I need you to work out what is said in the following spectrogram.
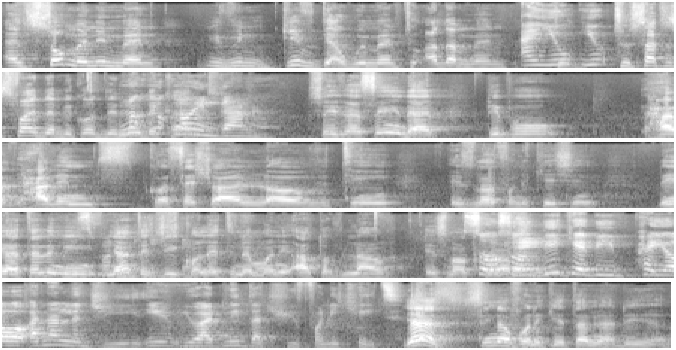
And so many men even give their women to other men And you- to, you- to satisfy them because they know No, they can't. not in Ghana. So if you're saying that people have having consensual love thing is not fornication, then you're telling me Nyantechi collecting the money out of love is not So, so corruption. DKB, per your analogy, you, you admit that you fornicate. Yes, senior fornicator me are there.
